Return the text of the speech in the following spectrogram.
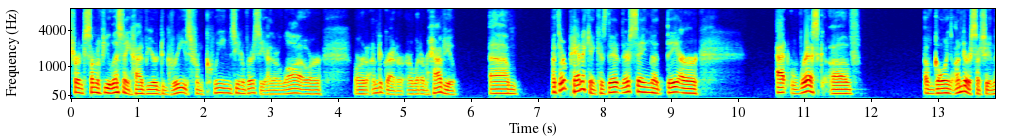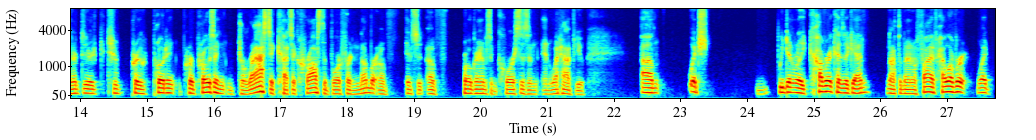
sure some of you listening have your degrees from Queen's University, either law or or an undergrad or, or whatever have you. Um, but they're panicking because they're they're saying that they are at risk of of going under essentially, and they're, they're proposing, drastic cuts across the board for a number of of programs and courses and, and what have you. Um, which we didn't really cover because again, not the 905. However, what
